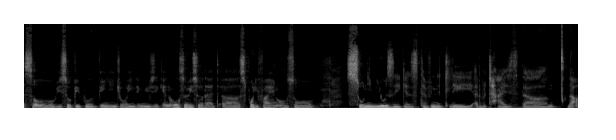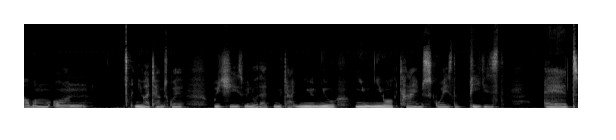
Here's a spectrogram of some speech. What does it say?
so we saw people have been enjoying the music and also we saw that uh, spotify and also sony music has definitely advertised the the album on new york times square which is we know that new time new new new new york times square is the biggest at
